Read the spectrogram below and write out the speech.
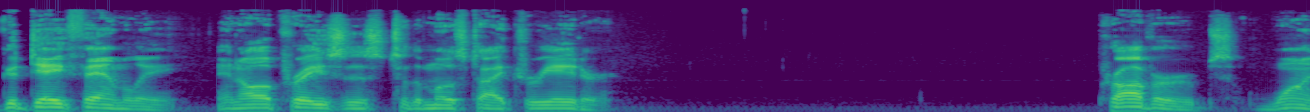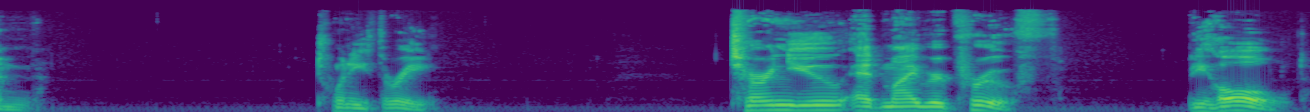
Good day, family, and all praises to the Most High Creator. Proverbs 1 23. Turn you at my reproof. Behold,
